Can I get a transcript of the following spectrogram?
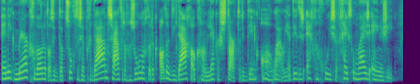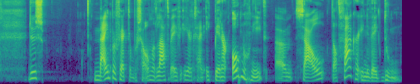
En ik merk gewoon dat als ik dat ochtends heb gedaan, zaterdag en zondag, dat ik altijd die dagen ook gewoon lekker start. Dat ik denk, oh wauw, ja, dit is echt een goede start. Geeft onwijs energie. Dus mijn perfecte persoon, want laten we even eerlijk zijn, ik ben er ook nog niet, um, zou dat vaker in de week doen.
